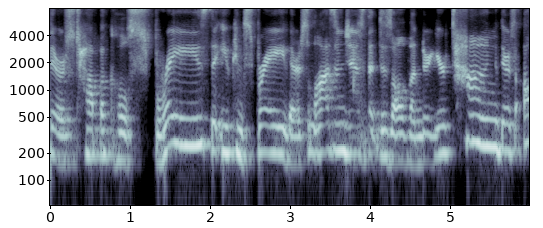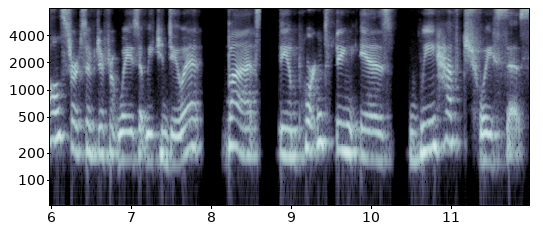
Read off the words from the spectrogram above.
There's topical sprays that you can spray. There's lozenges that dissolve under your tongue. There's all sorts of different ways that we can do it. But the important thing is we have choices.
